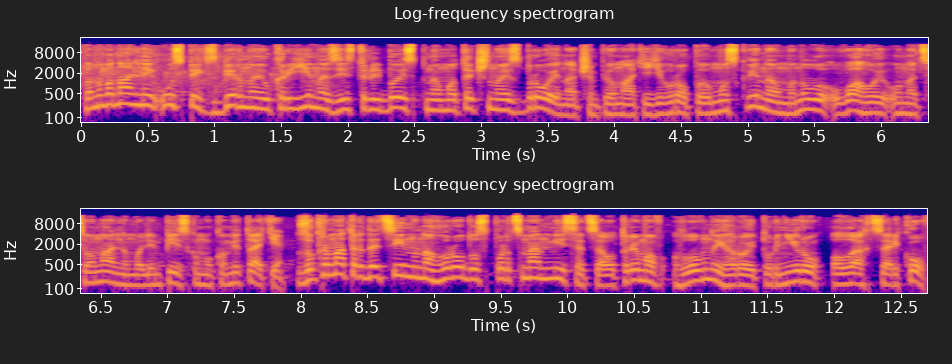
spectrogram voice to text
Феноменальний успіх збірної України зі стрільби з пневматичної зброї на чемпіонаті Європи у Москві не оминуло увагою у Національному олімпійському комітеті. Зокрема, традиційну нагороду спортсмен місяця отримав головний герой турніру Олег Царьков.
